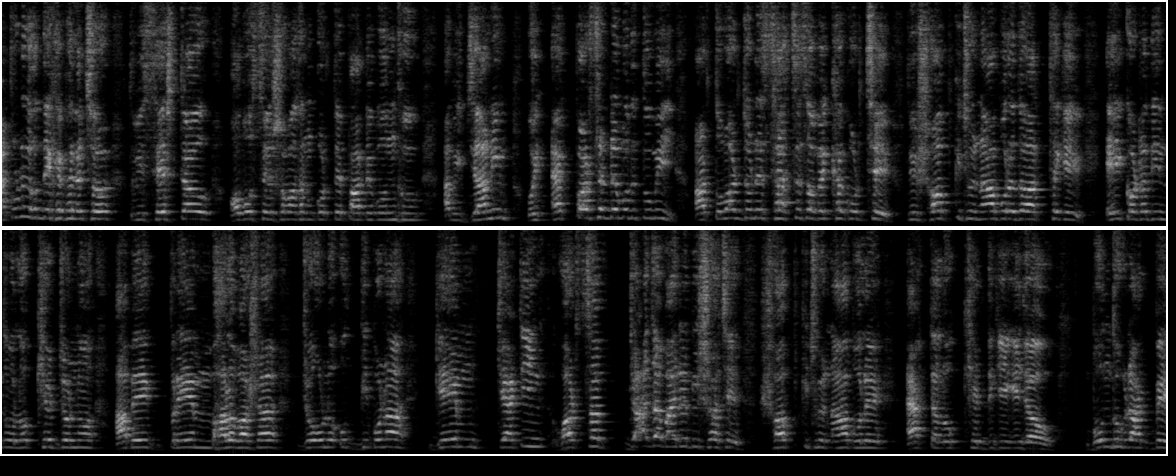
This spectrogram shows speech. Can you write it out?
এতটা যখন দেখে ফেলেছো, তুমি শেষটাও অবশ্যই সমাধান করতে পারবে বন্ধু। আমি জানি ওই এক পার্সেন্টের মধ্যে তুমি আর তোমার জন্য সাকসেস অপেক্ষা করছে। তুমি সব কিছু না বলে দেওয়ার থেকে এই কটা দিন তোমার লক্ষ্যের জন্য আবেগ, প্রেম, ভালোবাসা, যৌন উদ্দীপনা, গেম চ্যাটিং হোয়াটসঅ্যাপ, যা যা বাইরের বিষয় আছে সব কিছু না বলে একটা লক্ষ্যের দিকে এগিয়ে যাও। বন্ধু রাখবে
